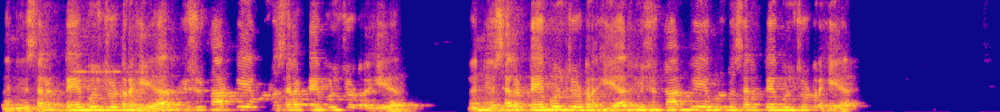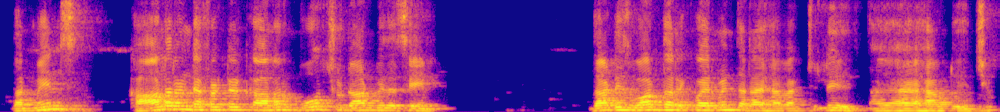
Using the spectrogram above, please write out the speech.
When you select Abel Tuter here, you should not be able to select Abel Tuter here. When you select Abel Tuter here, you should not be able to select Abel Tuter here. That means caller and affected caller both should not be the same. That is what the requirement that I have actually I have to achieve.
